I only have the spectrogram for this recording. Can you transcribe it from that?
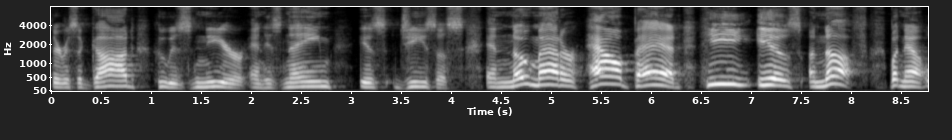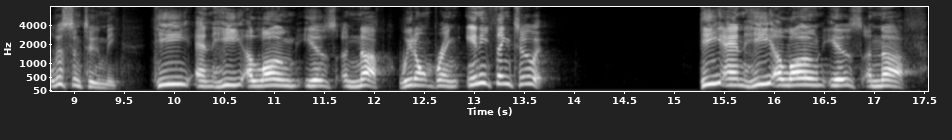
there is a God who is near, and His name is Jesus. And no matter how bad, He is enough. But now, listen to me. He and He alone is enough. We don't bring anything to it. He and He alone is enough.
